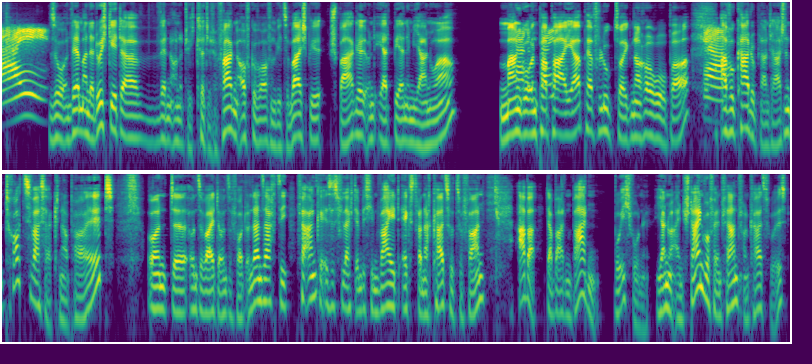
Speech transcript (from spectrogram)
Ei. So, und wenn man da durchgeht, da werden auch natürlich kritische Fragen aufgeworfen, wie zum Beispiel Spargel und Erdbeeren im Januar. Mango und Papaya per Flugzeug nach Europa, ja. Avocado-Plantagen trotz Wasserknappheit und, äh, und so weiter und so fort. Und dann sagt sie, für Anke ist es vielleicht ein bisschen weit, extra nach Karlsruhe zu fahren, aber da Baden-Baden wo ich wohne, ja nur ein Steinwurf entfernt von Karlsruhe ist,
